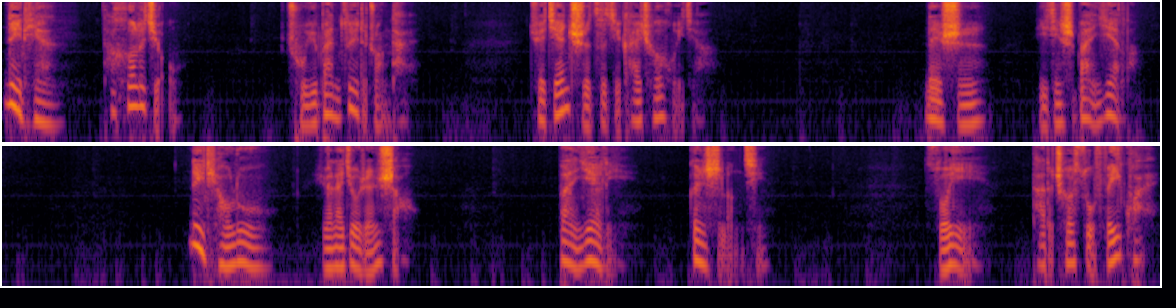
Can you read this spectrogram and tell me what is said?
那天，他喝了酒，处于半醉的状态，却坚持自己开车回家。那时已经是半夜了，那条路原来就人少，半夜里更是冷清，所以他的车速飞快。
